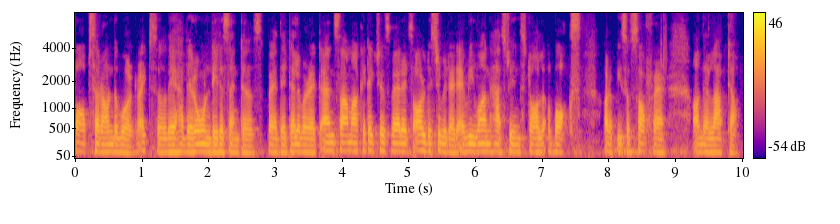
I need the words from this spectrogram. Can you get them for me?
POPs around the world, right? So they have their own data centers where they deliver it, and some architectures where it's all distributed. Everyone has to install a box or a piece of software on their laptop.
